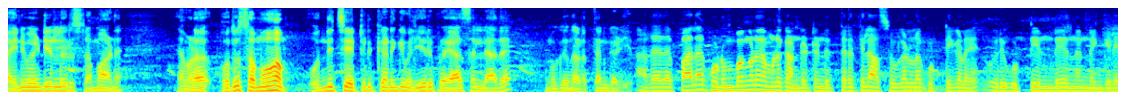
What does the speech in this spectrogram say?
അതിനു വേണ്ടിയുള്ളൊരു ശ്രമമാണ്. നമ്മുടെ പൊതുസമൂഹം ഒന്നിച്ച് ഏറ്റെടുക്കുകയാണെങ്കിൽ വലിയൊരു പ്രയാസമില്ലാതെ നമുക്ക് നടത്താൻ കഴിയും. അതെ അതെ. പല കുടുംബങ്ങളും നമ്മൾ കണ്ടിട്ടുണ്ട്. ഇത്തരത്തിൽ അസുഖമുള്ള കുട്ടികൾ ഒരു കുട്ടി ഉണ്ട് എന്നുണ്ടെങ്കിൽ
